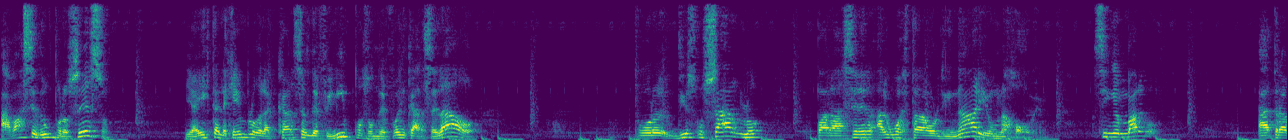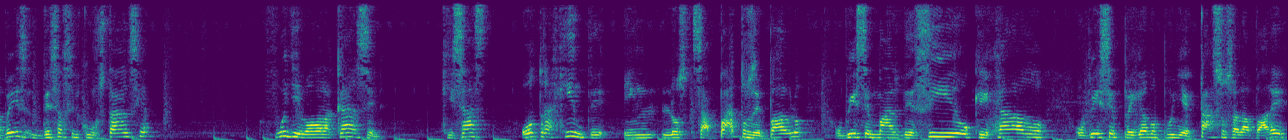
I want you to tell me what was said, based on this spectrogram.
a base de un proceso. Y ahí está el ejemplo de la cárcel de Filipos, donde fue encarcelado. Por Dios usarlo para hacer algo extraordinario una joven. Sin embargo, a través de esa circunstancia, fue llevado a la cárcel. Quizás otra gente en los zapatos de Pablo hubiese maldecido, quejado, hubiese pegado puñetazos a la pared.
